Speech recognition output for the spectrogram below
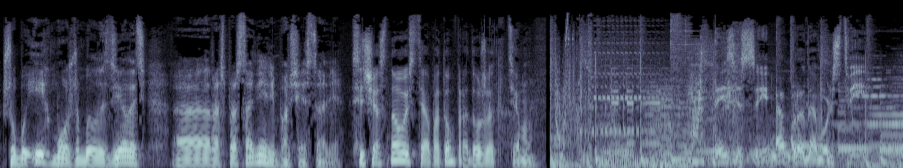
чтобы их можно было сделать э, распространение по всей стране. Сейчас новости, а потом продолжим эту тему. Тезисы о продовольствии.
